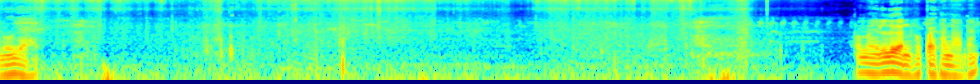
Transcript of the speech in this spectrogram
หนูใหญ่ทำไมเลื่อนเข้าไปขนาดนั้น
